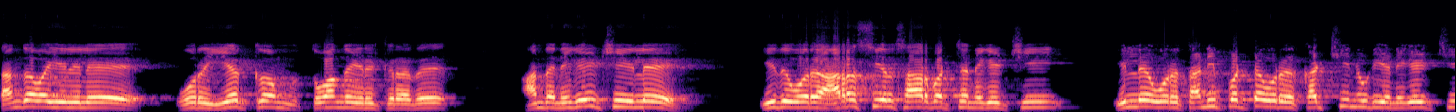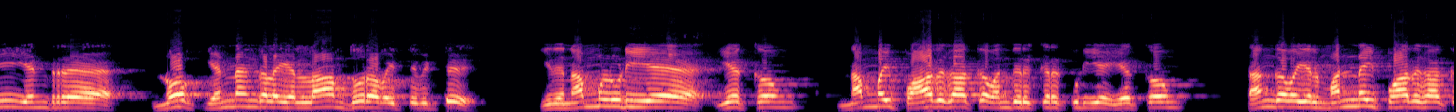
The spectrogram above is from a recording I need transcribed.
தங்கவயலிலே ஒரு இயக்கம் துவங்க இருக்கிறது. அந்த நிகழ்ச்சியிலே இது ஒரு அரசியல் சார்பற்ற நிகழ்ச்சி இல்லை ஒரு தனிப்பட்ட ஒரு கட்சியினுடைய நிகழ்ச்சி என்ற நோக் எண்ணங்களை எல்லாம் தூர வைத்துவிட்டு இது நம்மளுடைய இயக்கம் நம்மை பாதுகாக்க வந்திருக்கக்கூடிய இயக்கம் தங்கவயல் மண்ணை பாதுகாக்க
